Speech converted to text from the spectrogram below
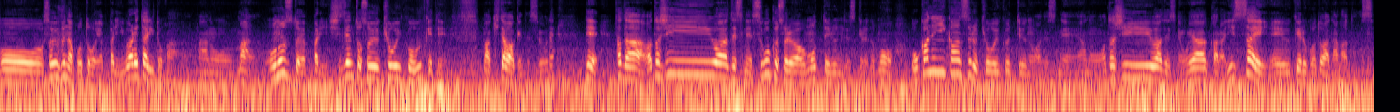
おそういうふうなことをやっぱり言われたりとか、あの、まあ、おのずとやっぱり自然とそういう教育を受けて、まあ来たわけですよね。で、ただ、私はですね、すごくそれは思っているんですけれども、お金に関する教育っていうのはですね、あの、私はですね、親から一切、え、受けることはなかったです。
